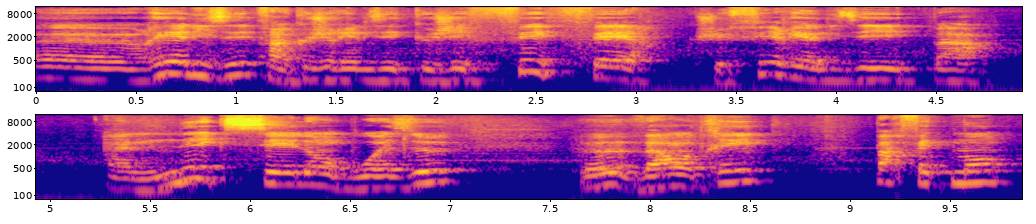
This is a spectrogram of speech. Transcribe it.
euh, réalisée, enfin que j'ai réalisé, que j'ai fait faire, que j'ai fait réaliser par un excellent boiseux, euh, va rentrer parfaitement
